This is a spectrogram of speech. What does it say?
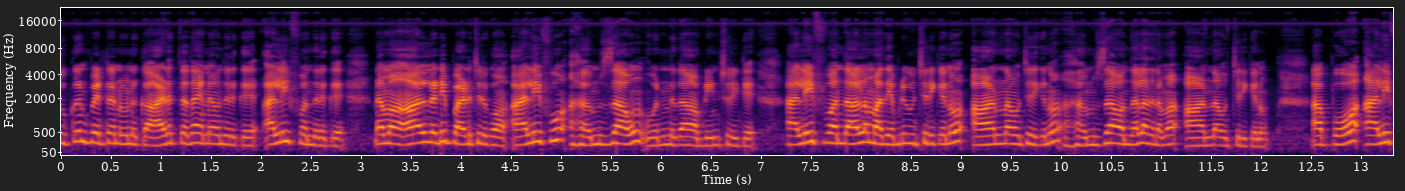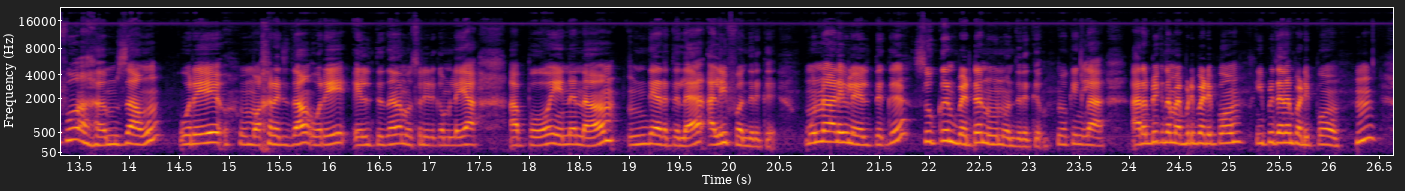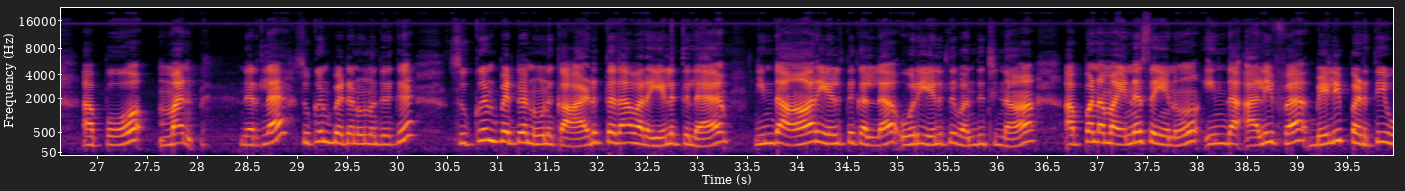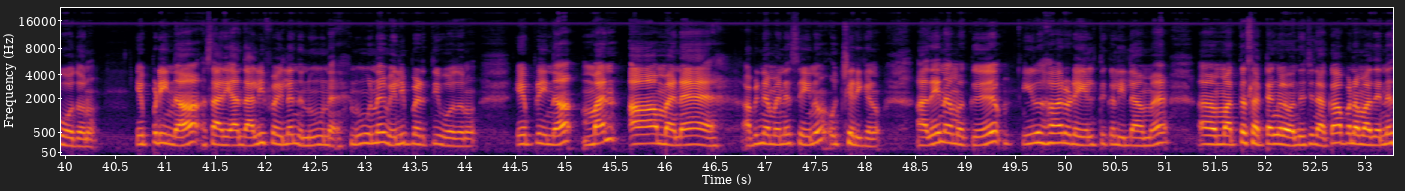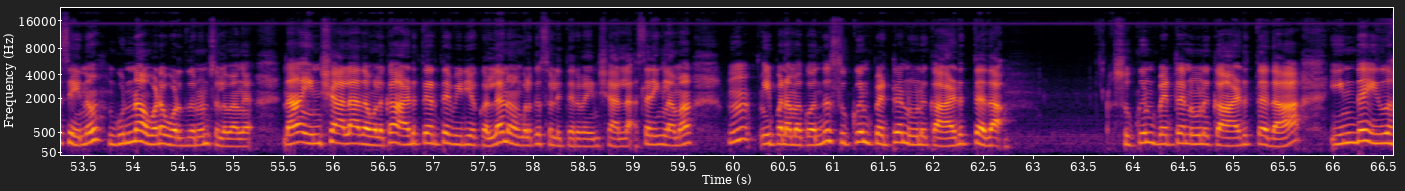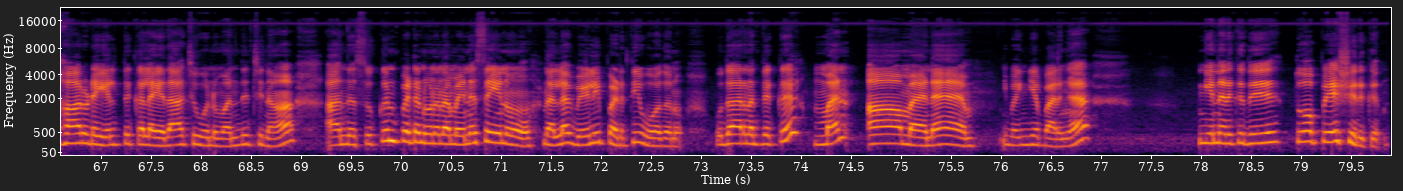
சுக்குன் பெற்ற நூனுக்கு அடுத்ததாக என்ன வந்திருக்கு? அலிஃப் வந்திருக்கு. நம்ம ஆல்ரெடி படிச்சிருக்கோம். அலிஃபும் ஹம்சாவும் ஒன்று தான் அப்படின்னு சொல்லிட்டு. அலிஃப் வந்தாலும் நம்ம அதை எப்படி உச்சரிக்கணும்? ஆண் தான் உச்சரிக்கணும். ஹம்சா வந்தாலும் அதை நம்ம ஆண் தான் உச்சரிக்கணும். அப்போது அலிஃபும் ஹம்சாவும் ஒரே மஹரஜ் தான் ஒரே எழுத்து தான் நம்ம சொல்லியிருக்கோம் இல்லையா? அப்போது என்னென்னா இந்த இடத்துல அலிஃப் வந்திருக்கு. முன்னாடி உள்ள எழுத்துக்கு சுக்குன் பெற்ற நூன் வந்திருக்கு. ஓகேங்களா? அரபிக் நம்ம எப்படி படிப்போம்? இப்படி தானே படிப்போம் அப்போது மண் இந்த இடத்துல சுக்குன் பெற்ற நூன் வந்திருக்கு. சுக்குன் பெற்ற நூனுக்கு அடுத்ததாக வர எழுத்தில் இந்த ஆறு எழுத்துக்களில் ஒரு எழுத்து வந்துச்சுன்னா அப்போ நம்ம என்ன செய்யணும்? இந்த அலிஃபை வெளிப்படுத்தி ஓதணும். எப்படின்னா சாரி அந்த அலிஃபைல இந்த நூனை நூனை வெளிப்படுத்தி ஓதணும். எப்படின்னா மண் ஆமன அப்படின்னு நம்ம என்ன செய்யணும்? உச்சரிக்கணும். அதே நமக்கு இல்ஹாருடைய எழுத்துக்கள் இல்லாமல் மற்ற சட்டங்கள் வந்துச்சுனாக்கா அப்போ நம்ம அதை என்ன செய்யணும்? குன்னாவோட ஓதணும்னு சொல்லுவாங்க. நான் இன்ஷால்லா அதை உங்களுக்கு அடுத்தடுத்த வீடியோக்களில் நான் உங்களுக்கு சொல்லித் தருவேன் இன்ஷால்லா சரிங்களாம்மா? இப்போ நமக்கு வந்து சுக்குன் பெற்ற நூனுக்கு அடுத்ததா சுக்குன் பெற்ற நூனுக்கு அடுத்ததாக இந்த இவ்ஹாருடைய எழுத்துக்களை ஏதாச்சும் ஒன்று வந்துச்சுன்னா அந்த சுக்குன் பெற்ற நூனை நம்ம என்ன செய்யணும்? நல்லா வெளிப்படுத்தி ஓதணும். உதாரணத்துக்கு மண் ஆமன இப்போ இங்கே பாருங்க. இங்கே என்ன இருக்குது? தோ பேஷ் இருக்குது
